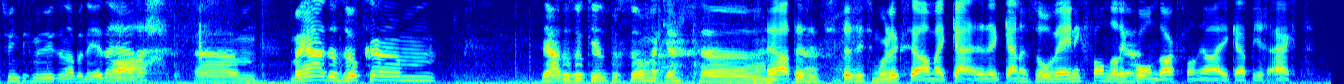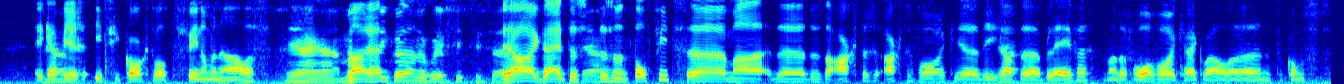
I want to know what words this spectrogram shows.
20 minuten naar beneden rijden. Ah, Ehm, maar ja, dat is ook... ehm, ja, dat is ook heel persoonlijk, hè. Ehm, Ja, het is, Iets, het is iets moeilijks, ja. Maar ik ken, ik ken er zo weinig van dat ik gewoon dacht van, ja, ik heb hier echt... Ik Ja. heb hier iets gekocht wat fenomenaal is. Ja, ja. Maar, Maar, ik eh, denk wel dat het een goede fiets is. hè. Ja, ik denk, het is, Ja. het is een topfiets, eh, maar de, dus de achter, achtervork eh, die Ja. gaat blijven. Maar de voorvork ga ik wel in de toekomst,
